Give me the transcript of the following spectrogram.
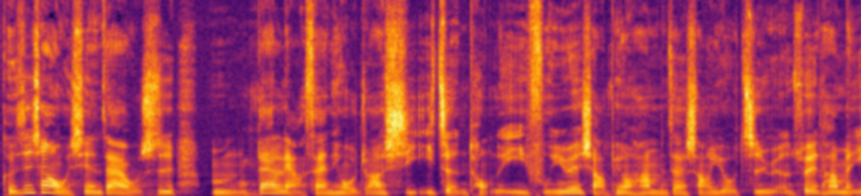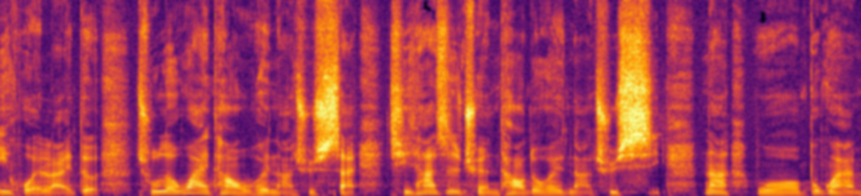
可是像我现在我是嗯大概两三天我就要洗一整桶的衣服，因为小朋友他们在上幼稚园，所以他们一回来的除了外套我会拿去晒，其他是全套都会拿。去洗，那我不管。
